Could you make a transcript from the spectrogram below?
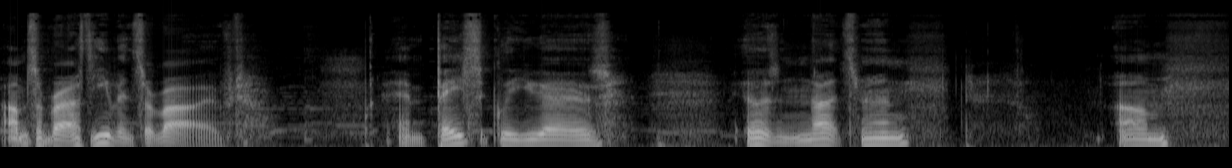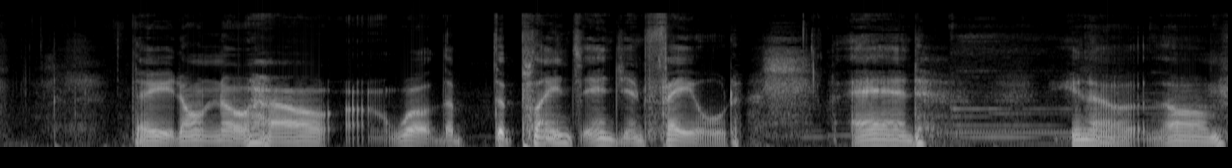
I'm surprised he even survived. And basically, you guys, it was nuts, man. Um they don't know how well the the plane's engine failed. And you know um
